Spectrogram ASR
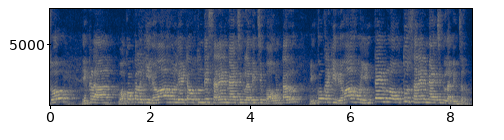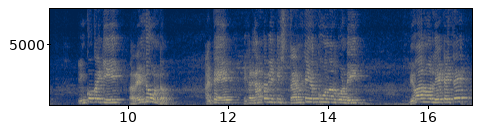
సో ఇక్కడ ఒక్కొక్కరికి వివాహం లేట్ అవుతుంది సరైన మ్యాచింగ్ లభించి బాగుంటారు. ఇంకొకరికి వివాహం ఇన్ టైంలో అవుతూ సరైన మ్యాచింగ్ లభించదు. ఇంకొకరికి రెండు ఉండవు. అంటే ఇక్కడ కనుక వీరికి స్ట్రెంగ్త్ ఎక్కువ ఉందనుకోండి వివాహం లేట్ అయితే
